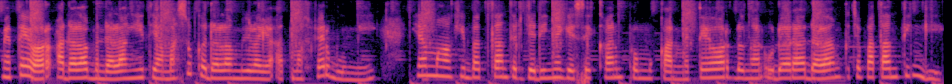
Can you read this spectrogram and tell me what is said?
Meteor adalah benda langit yang masuk ke dalam wilayah atmosfer bumi yang mengakibatkan terjadinya gesekan permukaan meteor dengan udara dalam kecepatan tinggi.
